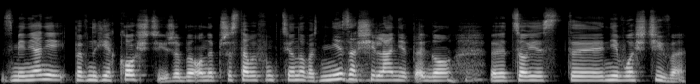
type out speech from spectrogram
zmienianie pewnych jakości, żeby one przestały funkcjonować, nie zasilanie tego, e, co jest niewłaściwe.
